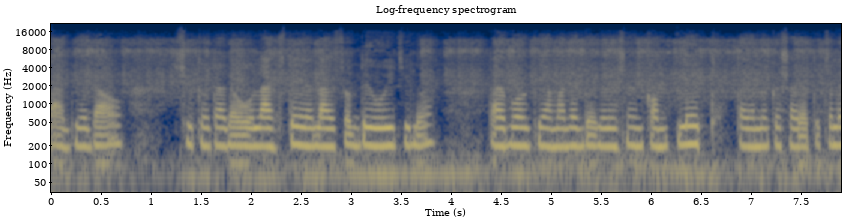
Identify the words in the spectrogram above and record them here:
দাগিয়ে দাও, সুতোটা দাও। লাস্টে লাস্ট অব্দি ওই ছিল। তারপর কি আমাদের ডেকোরেশন কমপ্লিট তাই আমি ওকে সাজাতে চলে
